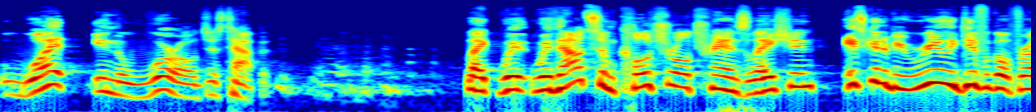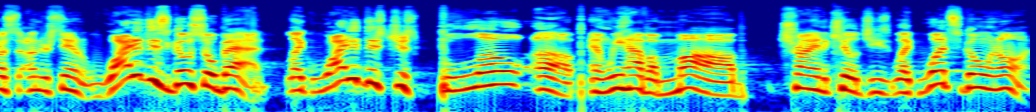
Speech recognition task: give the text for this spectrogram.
What in the world just happened? like with, without some cultural translation, it's going to be really difficult for us to understand why did this go so bad? Like, why did this just blow up and we have a mob trying to kill Jesus? Like, what's going on?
